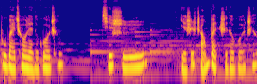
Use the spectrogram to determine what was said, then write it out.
不摆臭脸的过程。其实，也是长本事的过程。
